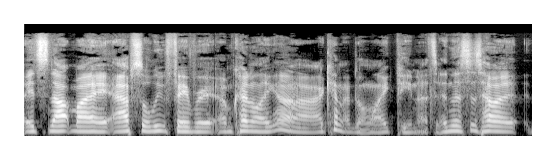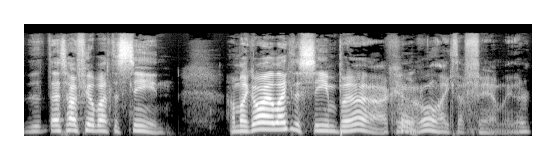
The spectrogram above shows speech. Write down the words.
it's not my absolute favorite. I'm kind of like, ah, I kind of don't like peanuts, and this is how I, th- that's how I feel about the scene. I'm like, oh, I like the scene, but uh, I kind of don't like the family. They're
